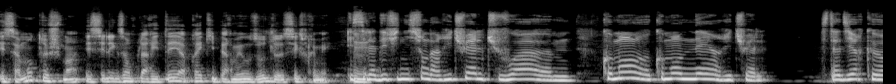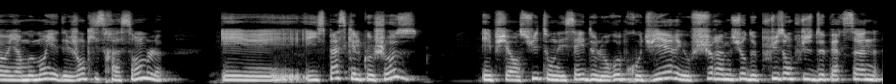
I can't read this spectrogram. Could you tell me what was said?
et ça monte le chemin. Et c'est l'exemplarité après qui permet aux autres de s'exprimer. Et c'est mm. la définition d'un rituel. Tu vois euh, comment euh, comment naît un rituel? C'est-à-dire qu'il y a un moment, il y a des gens qui se rassemblent et, et il se passe quelque chose. Et puis ensuite, on essaye de le reproduire et au fur et à mesure de plus en plus de personnes,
